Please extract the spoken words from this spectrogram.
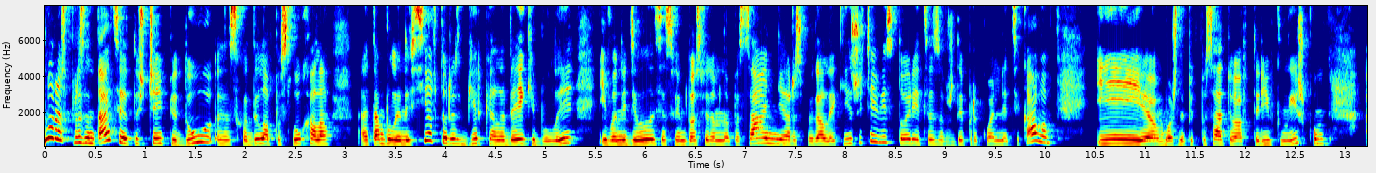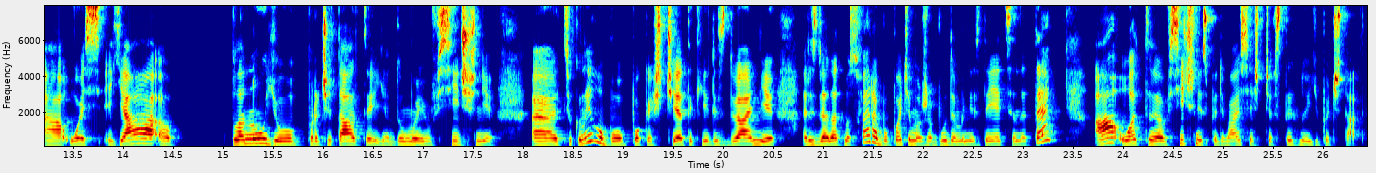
Ну, раз презентація, то ще й піду, е, сходила, послухала. Е, там були не всі автори збірки, але деякі були, і вони ділилися своїм досвідом написання, розповідали якісь життєві історії. Це завжди прикольно цікаво. І можна підписати у авторів книжку. Ось я е, Планую прочитати, я думаю, в січні е, цю книгу, бо поки ще такі різдвяні різдвяна атмосфера, бо потім вже буде, мені здається, не те. А от е, в січні, сподіваюся, ще встигну її почитати.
